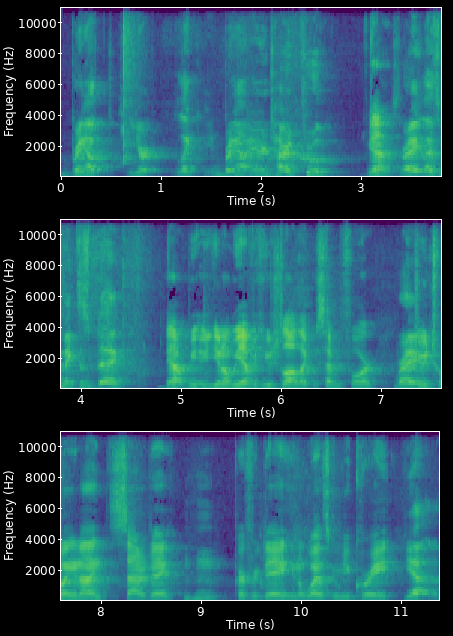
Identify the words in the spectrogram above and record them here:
bring out your like bring out your entire crew, Yeah, right? Let's make this big, yeah. We you know we have a huge lot like we said before. right? June 29th, Saturday, hmm perfect day. You know weather's gonna be great. Yeah,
